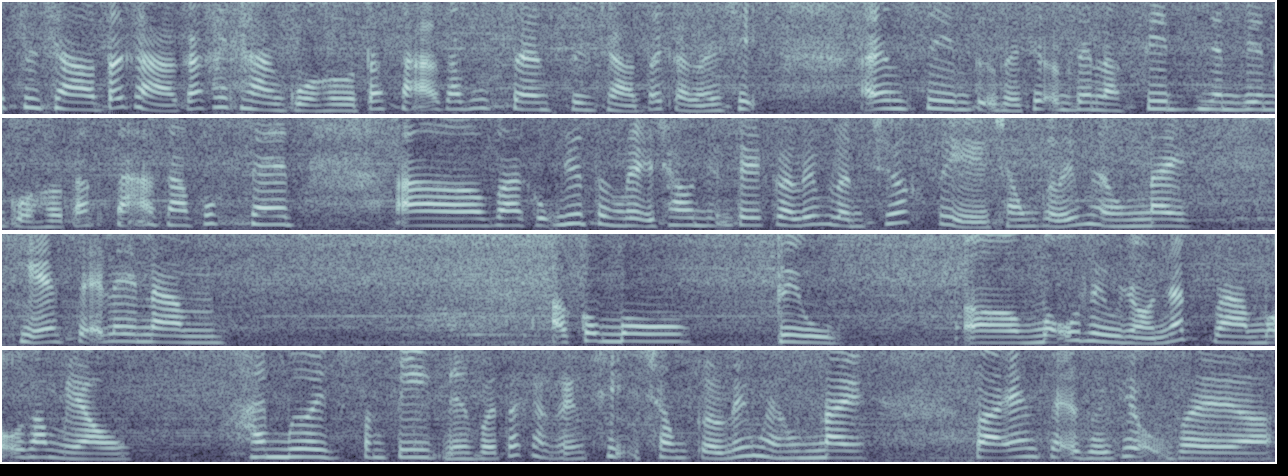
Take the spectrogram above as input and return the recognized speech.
Hello, xin chào tất cả các khách hàng của Hợp tác xã Gia Phúc Sen. Xin chào tất cả các anh chị. Em xin tự giới thiệu em tên là Phin, nhân viên của Hợp tác xã Gia Phúc Sen. À, Và cũng như thường lệ trong những cái clip lần trước Thì trong clip ngày hôm nay Thì em sẽ lên làm uh, combo rìu uh, Mẫu rìu nhỏ nhất và mẫu da mèo 20cm đến với tất cả các anh chị trong clip ngày hôm nay. Và em sẽ giới thiệu về uh,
